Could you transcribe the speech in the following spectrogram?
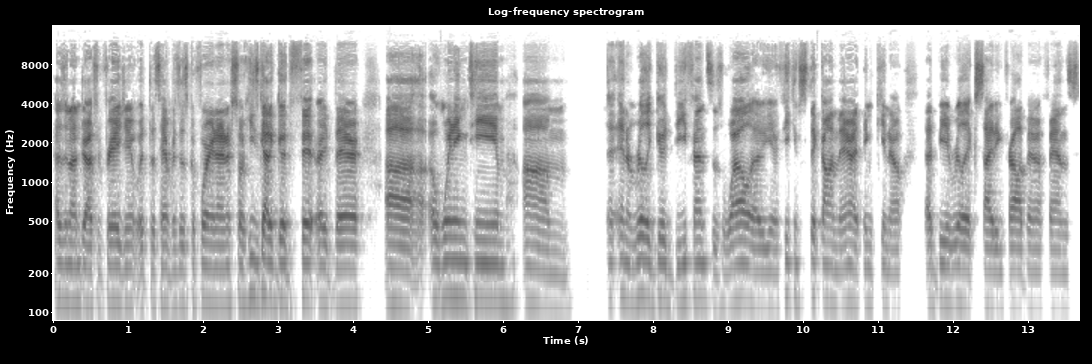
as an undrafted free agent with the San Francisco 49ers. So he's got a good fit right there. Uh, a winning team. Um, and a really good defense as well. Uh, you know, if he can stick on there, I think you know that'd be really exciting for Alabama fans.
